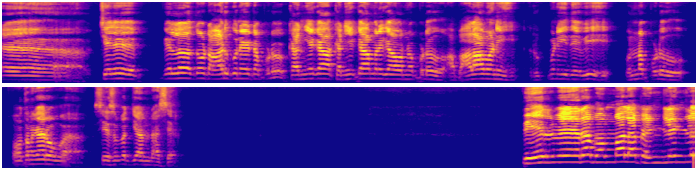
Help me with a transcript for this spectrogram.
ఆ, చెలి పిల్లలతో ఆడుకునేటప్పుడు కన్యగా కన్యకామణిగా ఉన్నప్పుడు ఆ బాలామణి రుక్మిణీదేవి ఉన్నప్పుడు పోతన గారు ఒక శీసపద్యాన్ని రాశారు. పేర్వేర బొమ్మల పెండ్లిండ్లు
